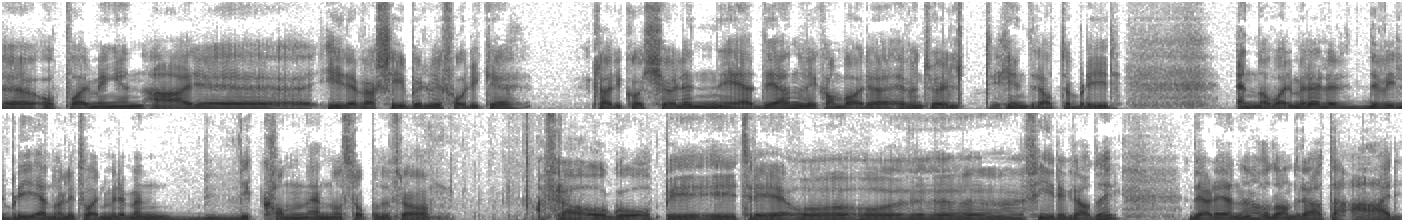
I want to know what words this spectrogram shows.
eh, oppvarmingen er eh, irreversibel. Vi får ikke klarer ikke å kjøle ned igjen. Vi kan bare eventuelt hindre at det blir enda varmere, eller det vil bli enda litt varmere, men vi kan ennå stoppe det fra, fra å gå opp i, i tre og, og øh, fire grader. Det er det ene. Og det andre er at det er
